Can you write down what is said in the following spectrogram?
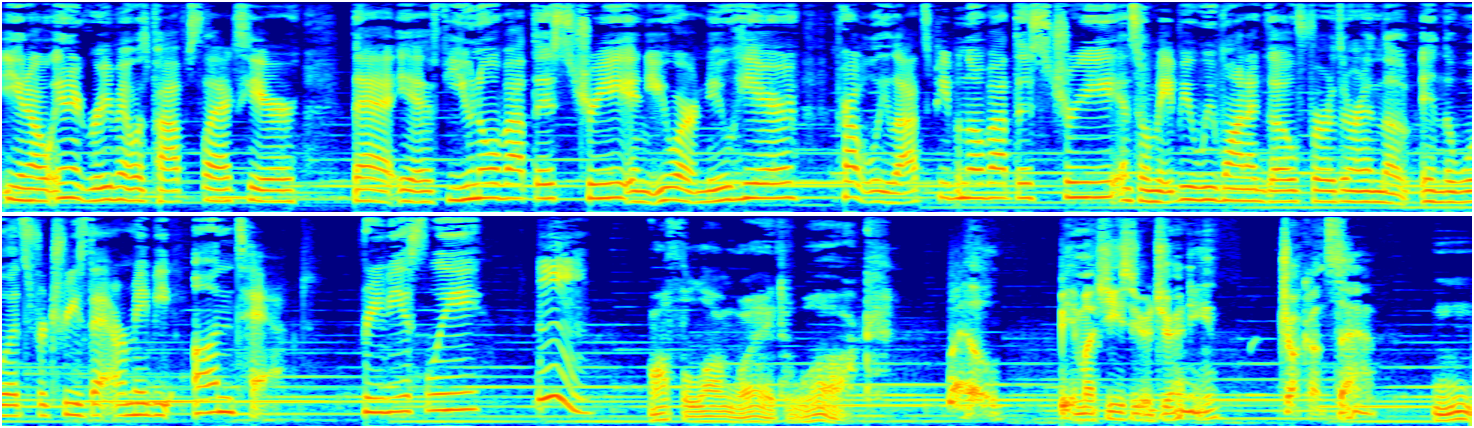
you know, in agreement with Pop Slacks here, that if you know about this tree and you are new here, probably lots of people know about this tree, and so maybe we want to go further in the in the woods for trees that are maybe untapped previously. Hmm. Awful long way to walk. Well, be a much easier journey, Truck on sap. Hmm.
